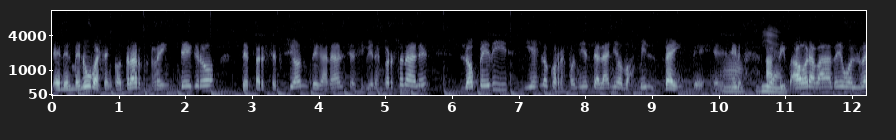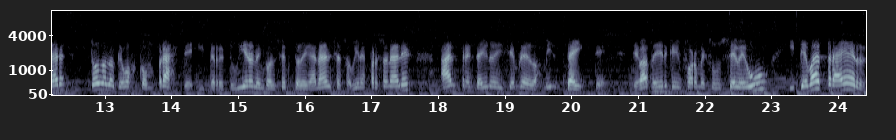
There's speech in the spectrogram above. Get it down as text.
en el menú vas a encontrar reintegro de percepción de ganancias y bienes personales. Lo pedís y es lo correspondiente al año 2020. Es ah, decir, AFIP ahora va a devolver todo lo que vos compraste y te retuvieron en concepto de ganancias o bienes personales al 31 de diciembre de 2020. Te va a pedir que informes un CBU y te va a traer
